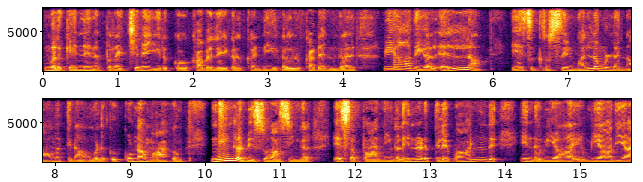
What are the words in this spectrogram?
உங்களுக்கு என்னென்ன பிரச்சனை இருக்கோ கவலைகள் கண்ணீர்கள் கடன்கள் வியாதிகள் எல்லாம் இயேசு கிறிஸ்துவின் வல்லமுள்ள நாமத்தினா உங்களுக்கு குணமாகும். நீங்கள் விசுவாசிங்க ஏசப்பா நீங்கள் என்னிடத்திலே வாழ்ந்து இந்த வியா வியாதியா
